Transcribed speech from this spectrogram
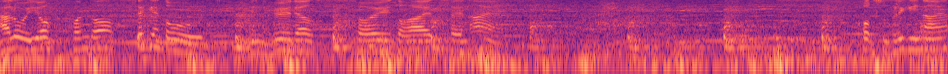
Hallo hier von der Second Route in Höhe der Soi 13.1. Kurzen Blick hinein.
